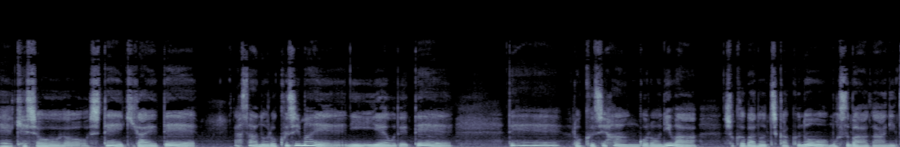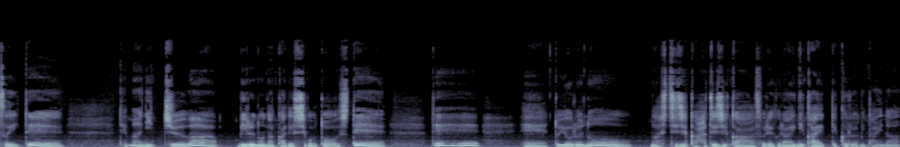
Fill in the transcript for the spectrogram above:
ー化粧をして着替えて朝の6時前に家を出てで6時半頃には職場の近くのモスバーガーに着いてでまあ日中はビルの中で仕事をしてでえー、と夜のまあ、7時か8時かそれぐらいに帰ってくるみたいな。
